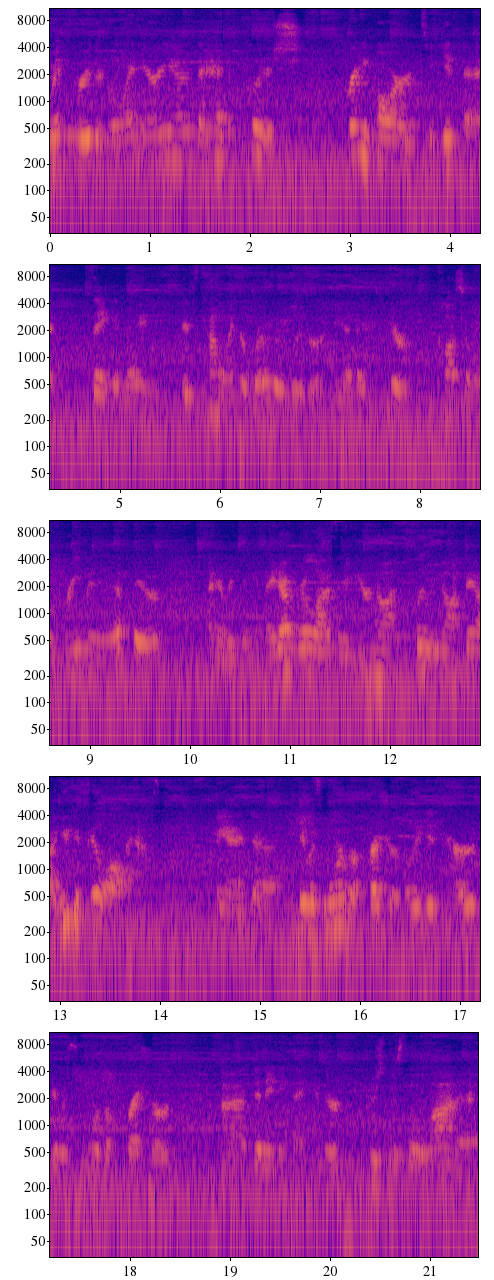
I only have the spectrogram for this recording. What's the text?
went through the groin area they had to push pretty hard to get that thing and they it's kind of like a roto rooter you know they, they're constantly reaming it up there and everything and they don't realize that if you're not completely knocked out you can feel all that and uh, it was more of a pressure. It really didn't hurt. It was more of a pressure uh, than anything. And they're pushing this little line up,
